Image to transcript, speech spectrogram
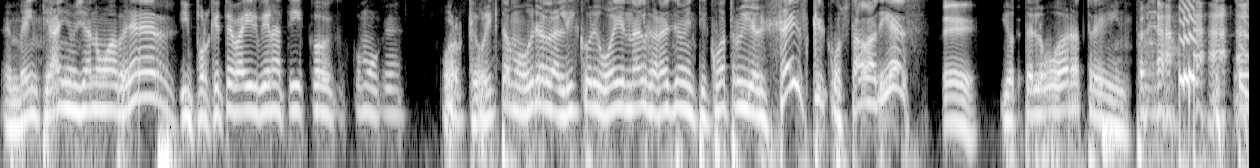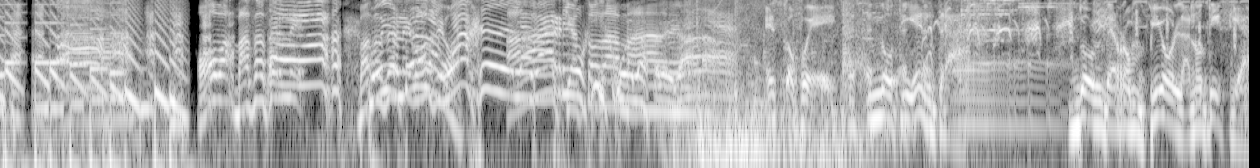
En 20 años ya no va a haber. ¿Y por qué te va a ir bien a ti? ¿Cómo que? Porque ahorita me voy a ir a la licor y voy a llenar el garage de 24 y el 6 que costaba 10. Eh. Yo te lo voy a dar a 30. Oh, va- vas a hacer, ne- vas a voy a hacer hacer el negocio. aguaje de la Ah, barrio, que a toda hijo de la madre. Esto fue Noti Entra, donde rompió la noticia.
